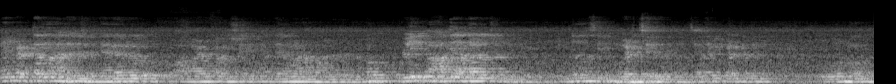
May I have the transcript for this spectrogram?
ഞാൻ പെട്ടെന്ന് ആലോചിച്ചു. ഞാനൊരു അവാർഡ് ഫംഗ്ഷൻ അദ്ദേഹമാണ് അവാർഡ് അപ്പോൾ പുള്ളി ആദ്യം അതാണ് ചോദിക്കുന്നത്. ഇവിടുന്ന് സിനിമ പഠിച്ചത്? ചോദിച്ചു. പെട്ടെന്ന് ഓർമ്മ വന്നു.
